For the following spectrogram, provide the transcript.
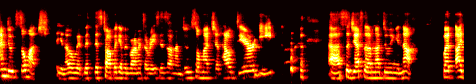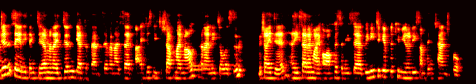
I'm doing so much, you know, with, with this topic of environmental racism, I'm doing so much and how dare he uh, suggest that I'm not doing enough. But I didn't say anything to him and I didn't get defensive and I said, I just need to shut my mouth and I need to listen which I did. And he sat in my office and he said, we need to give the community something tangible.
